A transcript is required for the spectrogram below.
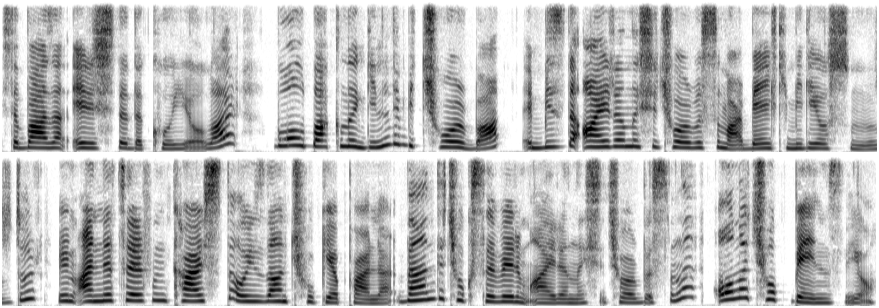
işte bazen erişte de koyuyorlar. Bol baklagilli bir çorba. E, bizde ayran aşı çorbası var. Belki biliyorsunuzdur. Benim anne tarafım karşıda o yüzden çok yaparlar. Ben de çok severim ayran aşı çorbasını. Ona çok benziyor.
